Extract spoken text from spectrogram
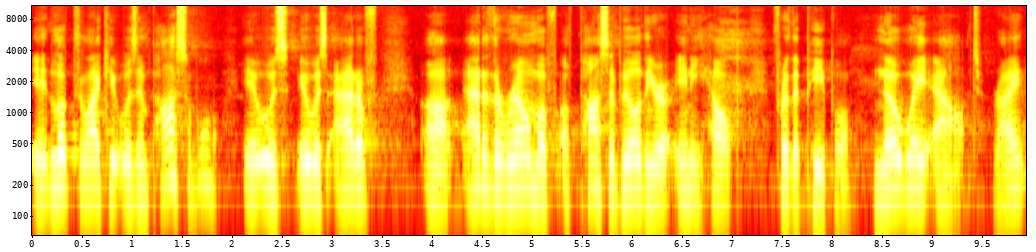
It looked like it was impossible. It was, it was out, of, uh, out of the realm of, of possibility or any help for the people no way out, right?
